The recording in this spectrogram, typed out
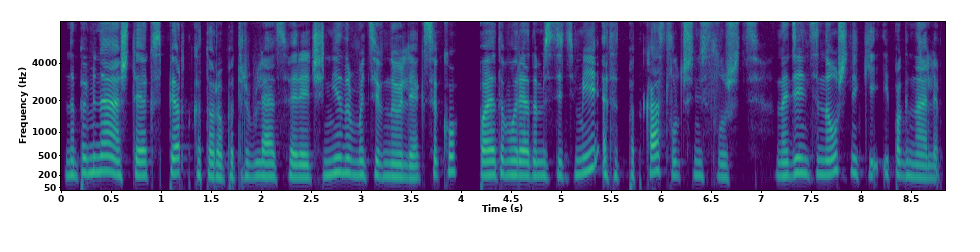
Напоминаю, что я эксперт, который употребляет в своей речи ненормативную лексику, поэтому рядом с детьми этот подкаст лучше не слушать. Наденьте наушники и погнали.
